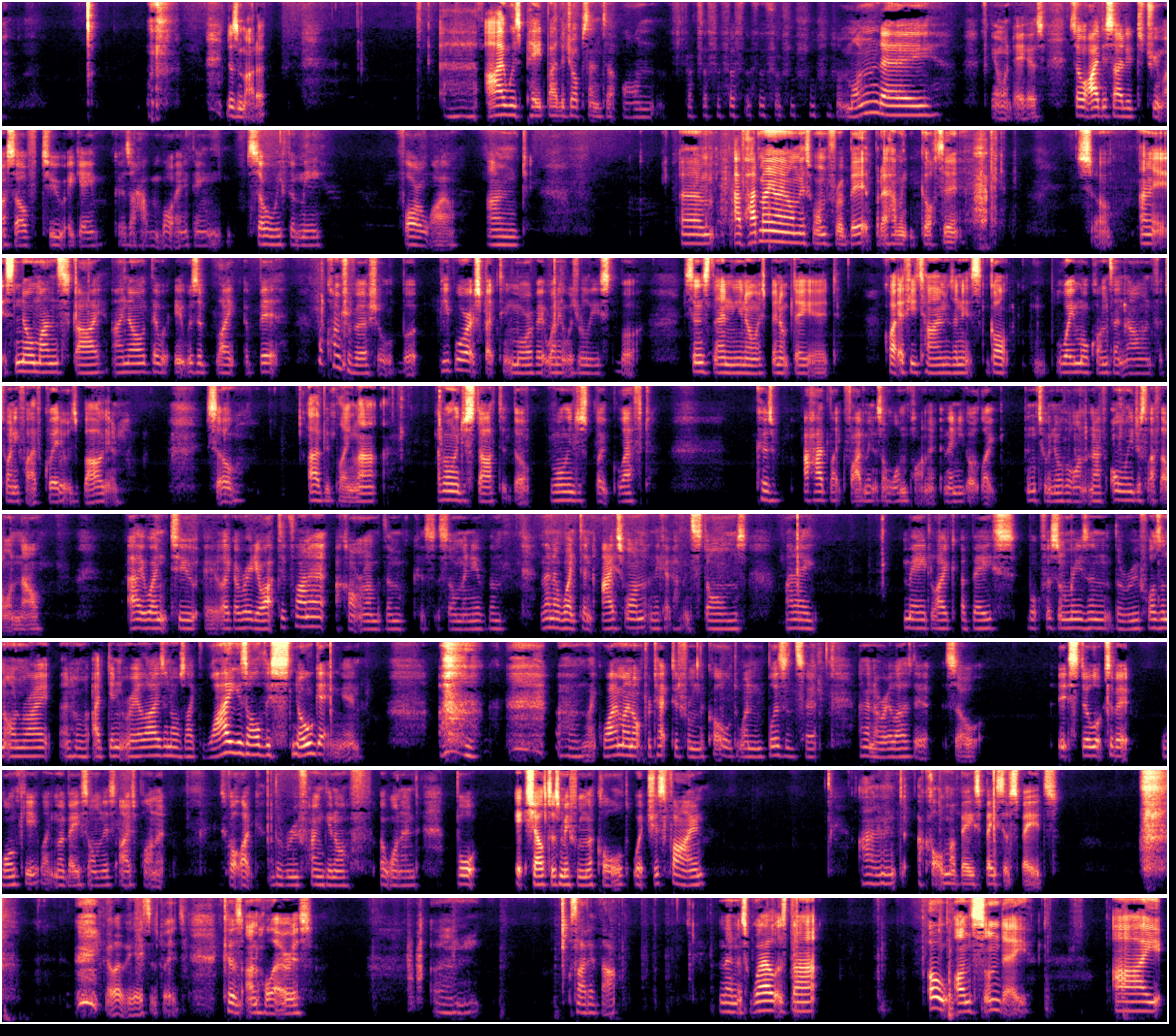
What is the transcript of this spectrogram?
Doesn't matter. Uh, I was paid by the job centre on Monday. Forget what day it is. So I decided to treat myself to a game because I haven't bought anything solely for me for a while. And um, I've had my eye on this one for a bit, but I haven't got it. So, and it's No Man's Sky. I know there it was a like a bit not controversial, but people were expecting more of it when it was released. But since then, you know, it's been updated quite a few times, and it's got way more content now. And for twenty five quid, it was a bargain. So, I've been playing that. I've only just started though. I've only just like left because I had like five minutes on one planet, and then you got like into another one, and I've only just left that one now. I went to a, like a radioactive planet. I can't remember them because there's so many of them. And then I went to an ice one, and they kept having storms. And I made like a base, but for some reason the roof wasn't on right, and I didn't realize. And I was like, "Why is all this snow getting in?" um, like, why am I not protected from the cold when blizzards hit? And then I realized it. So it still looks a bit wonky, like my base on this ice planet. It's got like the roof hanging off at one end, but it shelters me from the cold, which is fine. And I call my base Base of Spades. I like the Ace of Spades because I'm hilarious. Um, so I did that. And then, as well as that, oh, on Sunday, I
